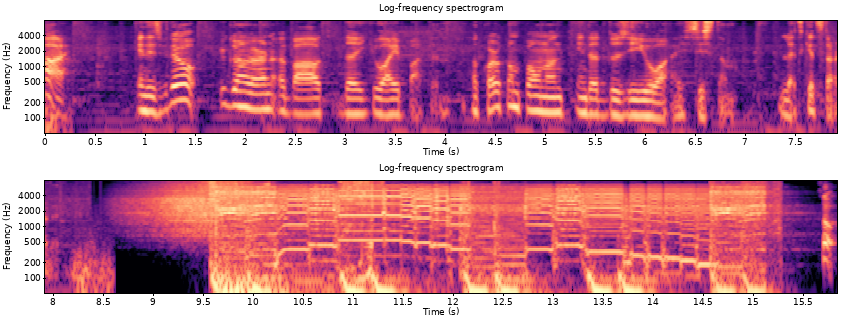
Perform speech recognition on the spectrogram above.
Hi! In this video, you're gonna learn about the UI button, a core component in the Doozy UI system. Let's get started. So,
